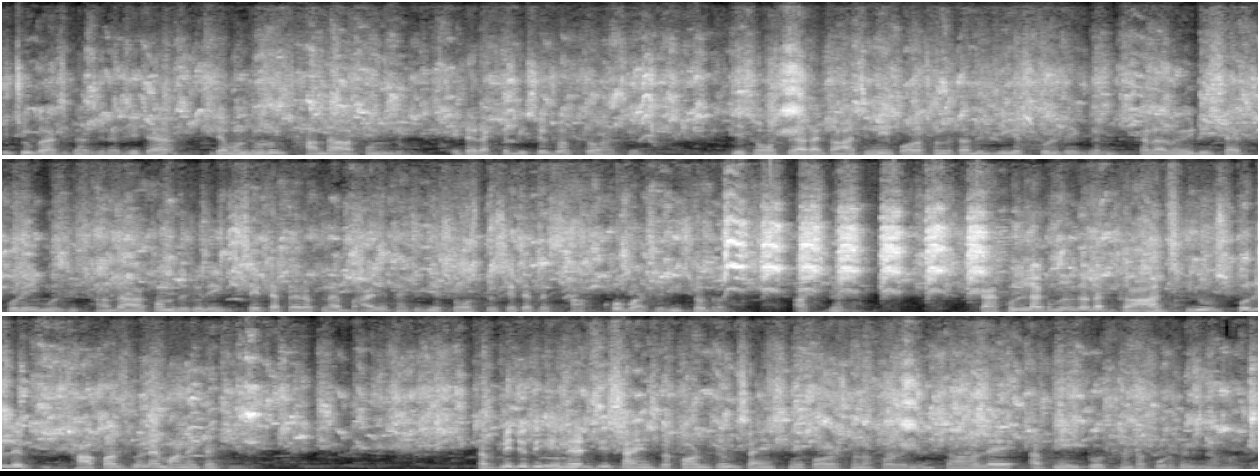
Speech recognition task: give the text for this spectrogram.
কিছু গাছগাছরা, যেটা যেমন ধরুন সাদা আকন্দ এটার একটা বিশেষত্ব আছে। যে সমস্ত যারা গাছ নিয়ে পড়াশোনা তাদের জিজ্ঞেস করে দেখবেন। কারণ আমি রিসার্চ করেই বলছি, সাদা আকন্দ যদি সেট আপনার বাইরে থাকে, যে সমস্ত সেট আপের সাক্ষ্য আছে বিষদর আসবে না। এখন লাগবে দাদা, গাছ ইউজ করলে সাপ আসবে না মানেটা কি? আপনি যদি এনার্জি সায়েন্স বা কোয়ান্টাম সায়েন্স নিয়ে পড়াশোনা করেন, তাহলে আপনি এই প্রশ্নটা করবেন না আমাকে।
